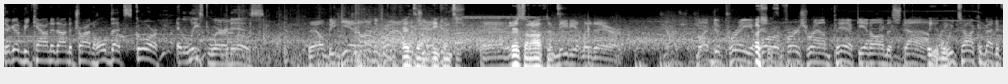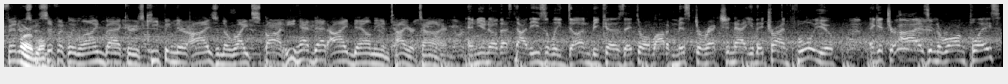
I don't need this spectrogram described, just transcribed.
They're going to be counted on to try and hold that score at least where it is. They'll begin on the ground. Red with zone defense. And Red zone offense. Immediately there. Bud Dupree, a Push former first-round pick, in on the stop. Completely We talk about defenders, Horrible. specifically linebackers, keeping their eyes in the right spot. He had that eye down the entire time. And you know that's not easily done because they throw a lot of misdirection at you. They try and fool you and get your eyes in the wrong place.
